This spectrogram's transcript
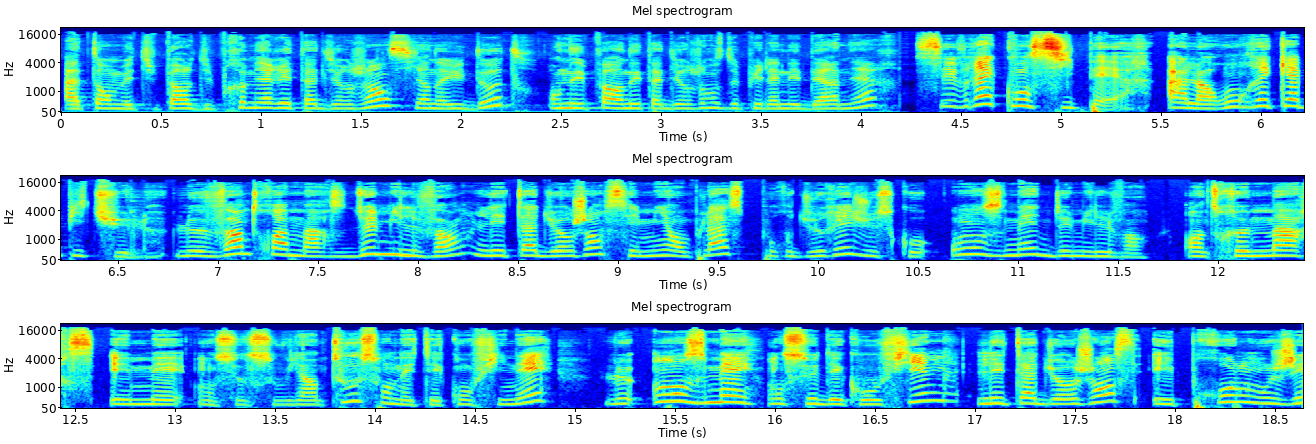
Attends, mais tu parles du premier état d'urgence, il y en a eu d'autres? On n'est pas en état d'urgence depuis l'année dernière? C'est vrai qu'on s'y perd. Alors on récapitule. Le 23 mars 2020, l'état d'urgence est mis en place pour durer jusqu'au 11 mai 2020. Entre mars et mai, on se souvient tous, on était confinés. Le 11 mai, on se déconfine. L'état d'urgence est prolongé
